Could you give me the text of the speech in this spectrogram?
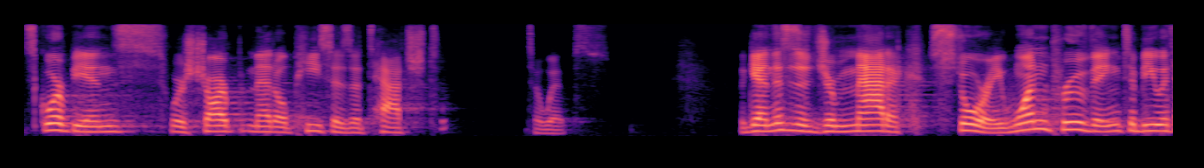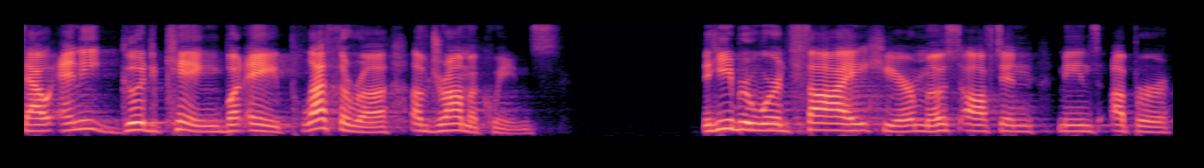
Scorpions were sharp metal pieces attached to whips. Again, this is a dramatic story, one proving to be without any good king, but a plethora of drama queens. The Hebrew word thigh here most often means upper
